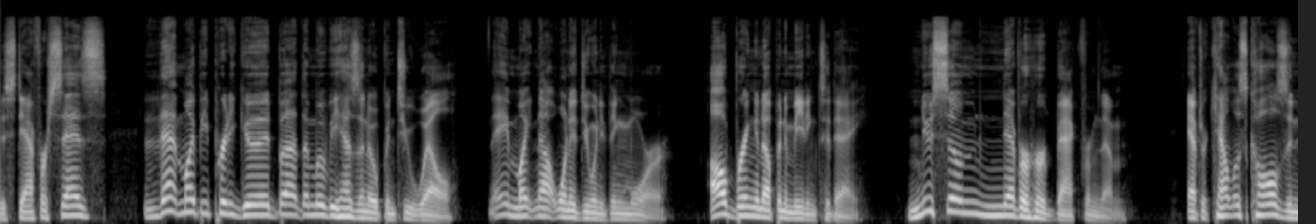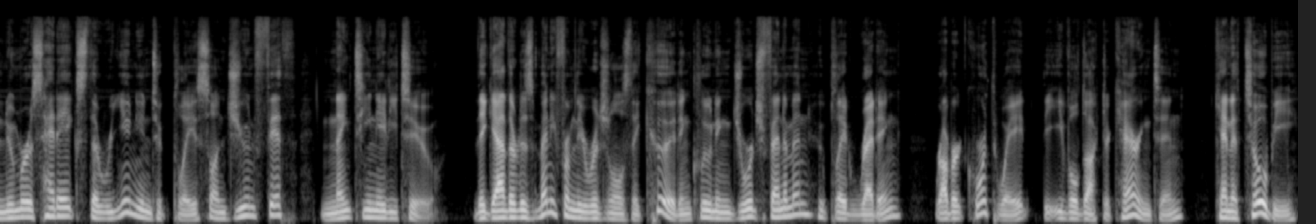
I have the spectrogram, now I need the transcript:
The staffer says, That might be pretty good, but the movie hasn't opened too well. They might not want to do anything more. I'll bring it up in a meeting today. Newsom never heard back from them. After countless calls and numerous headaches, the reunion took place on June 5th, 1982. They gathered as many from the original as they could, including George Fenneman, who played Redding, Robert Cornthwaite, the evil Dr. Carrington, Kenneth Tobey,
